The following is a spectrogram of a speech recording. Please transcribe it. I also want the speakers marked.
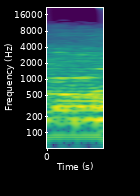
Speaker 1: Bucet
